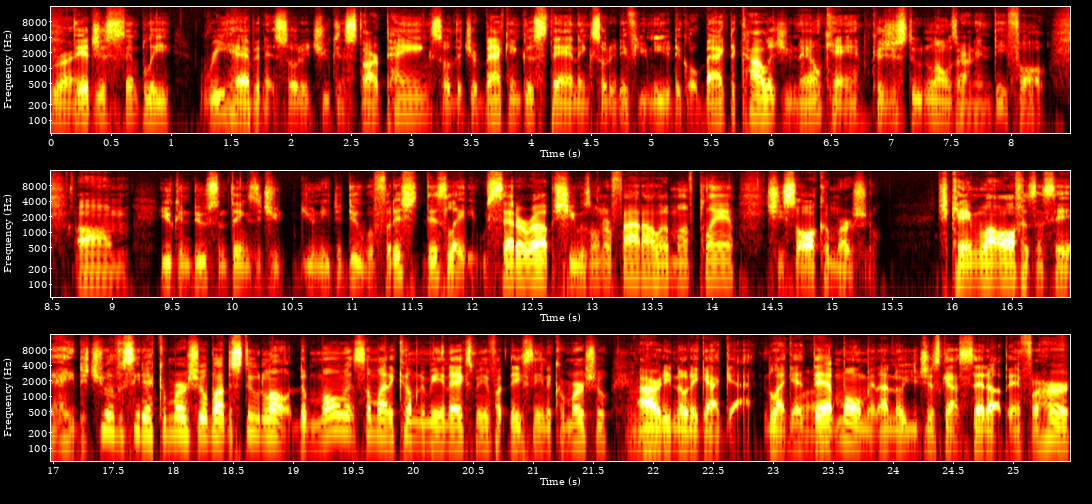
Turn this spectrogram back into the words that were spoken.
right. They're just simply rehabbing it so that you can start paying, so that you're back in good standing, so that if you needed to go back to college, you now can, because your student loans aren't in default. Um, you can do some things that you you need to do. But for this this lady, we set her up. She was on her five dollar a month plan. She saw a commercial. She came in my office and said, "Hey, did you ever see that commercial about the student loan?" The moment somebody come to me and ask me if they seen a commercial, Mhm. I already know they got got. Like at that moment, I know you just got set up. And for her,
